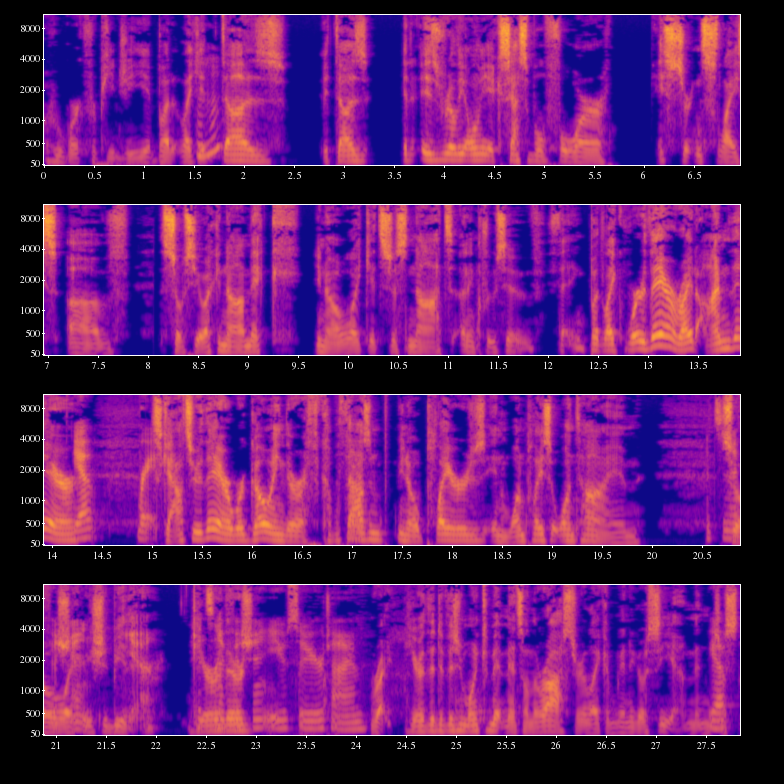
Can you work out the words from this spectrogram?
who work for PG, but like Mhm. it does, it does, it is really only accessible for a certain slice of socioeconomic, you know, like it's just not an inclusive thing. But like we're there, right? I'm there. Yep. Right. Scouts are there. We're going. There are a couple thousand, you know, players in one place at one time. It's an So like we should be Yeah. there. It's an are their efficient use of your time. right. Here are the Division One commitments on the roster. Like I'm going to go see them and Yep. just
